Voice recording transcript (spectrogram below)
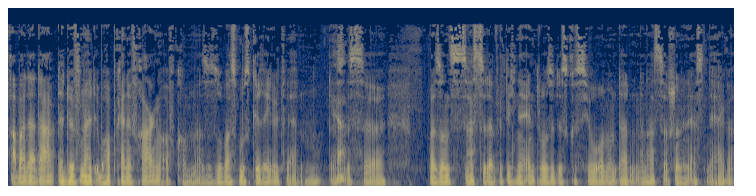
Aber da, da, da dürfen halt überhaupt keine Fragen aufkommen. Also sowas muss geregelt werden. Ne? Das ja. ist, äh, weil sonst hast du da wirklich eine endlose Diskussion und dann, dann hast du auch schon den ersten Ärger.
